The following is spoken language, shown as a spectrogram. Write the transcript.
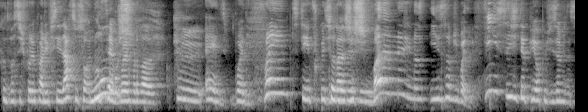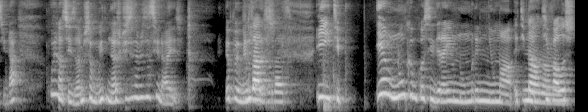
quando vocês forem para a universidade são só Isso números é bem verdade. que é bem diferente, tem frequência todas as semanas e, não- e exames bem difíceis, isto é pior que os exames nacionais. Os nossos exames são muito melhores que os exames nacionais. Eu pelo menos Verdade, acho. verdade. E tipo, eu nunca me considerei um número em nenhuma. Eu, tipo, Não, eu não, tive não. aulas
